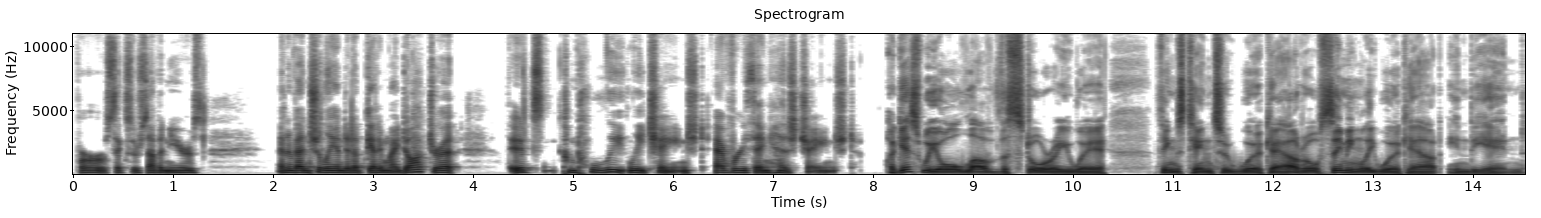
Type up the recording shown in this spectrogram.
for six or seven years and eventually ended up getting my doctorate. It's completely changed. Everything has changed. I guess we all love the story where things tend to work out or seemingly work out in the end.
